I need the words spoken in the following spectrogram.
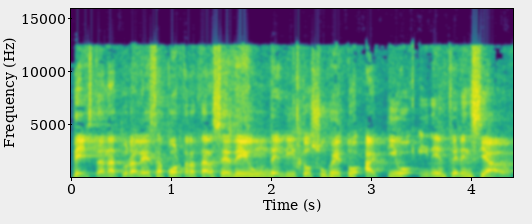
de esta naturaleza por tratarse de un delito sujeto activo y diferenciado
